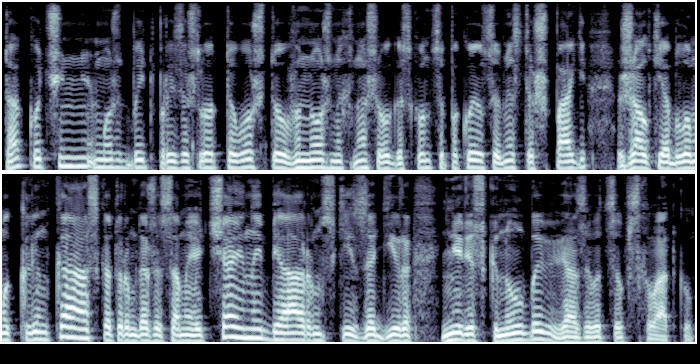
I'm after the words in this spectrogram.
Так очень, может быть, произошло от того, что в ножнах нашего гасконца покоился вместо шпаги жалкий обломок клинка, с которым даже самый отчаянный биарнский задира не рискнул бы ввязываться в схватку.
